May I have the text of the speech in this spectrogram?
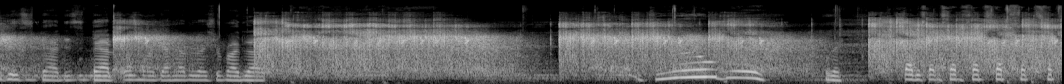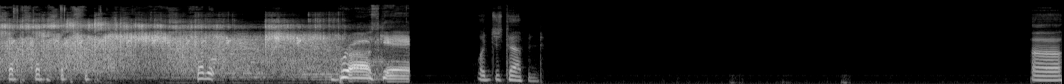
Okay, this is bad. This is bad. Oh my god, how did I survive that? Dude! Okay. Stop it, stop it, stop it, stop it, stop it, stop it, stop it, stop it, stop it, stop it. Stop it. Broski! What just happened? Uh.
